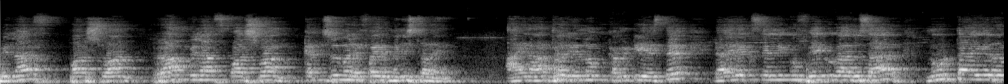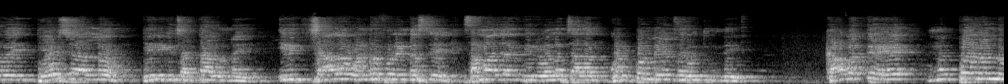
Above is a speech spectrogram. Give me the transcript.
Vilas Paswan Ram Vilas Paswan consumer affairs minister ఆయన ఆయన ఆధ్వర్యంలో కమిటీ వేస్తే డైరెక్ట్ సెల్లింగ్ ఫేక్ కాదు సార్. నూట ఇరవై దేశాల్లో దీనికి చట్టాలు ఉన్నాయి. ఇది చాలా వండర్ఫుల్ ఇండస్ట్రీ. సమాజానికి దీనివల్ల చాలా గొప్ప మేలు జరుగుతుంది. కాబట్టి ముప్పై రెండు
